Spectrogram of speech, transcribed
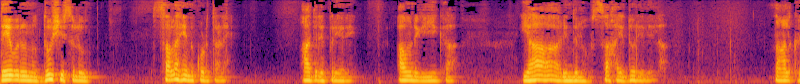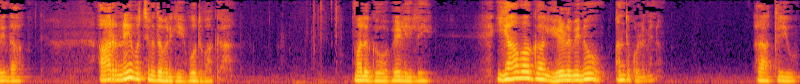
ದೇವರನ್ನು ದೂಷಿಸಲು ಸಲಹೆಯನ್ನು ಕೊಡುತ್ತಾಳೆ. ಆದರೆ ಪ್ರಿಯರೇ, ಅವನಿಗೆ ಈಗ ಯಾರಿಂದಲೂ ಸಹಾಯ ದೊರೆಯಲಿಲ್ಲ. ನಾಲ್ಕರಿಂದ ಆರನೇ ವಚನದವರೆಗೆ ಓದುವಾಗ, ಮಲಗುವ ವೇಳೆಯಲ್ಲಿ ಯಾವಾಗ ಏಳುವೆನೋ ಅಂದುಕೊಳ್ಳುವೆನು. ರಾತ್ರಿಯು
